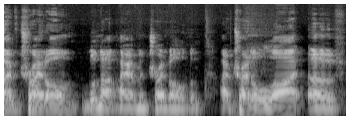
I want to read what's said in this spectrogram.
I've tried all. Well, not I haven't tried all of them. I've tried a lot of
